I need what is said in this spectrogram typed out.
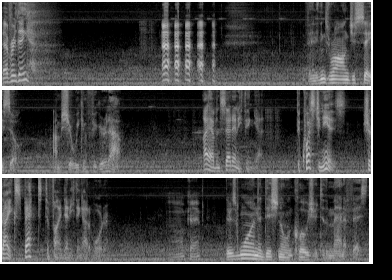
Everything? If anything's wrong, just say so. I'm sure we can figure it out. I haven't said anything yet. The question is, should I expect to find anything out of order? Okay. There's one additional enclosure to the manifest.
